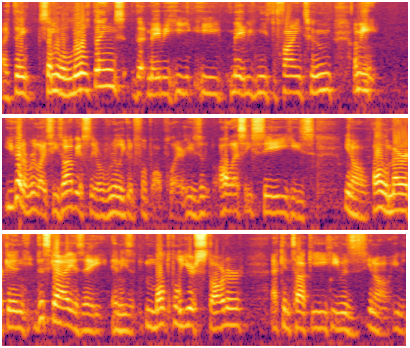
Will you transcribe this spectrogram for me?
I think some of the little things that maybe he, he maybe needs to fine tune. I mean, you got to realize he's obviously a really good football player. He's all SEC. He's, you know, all American. This guy is a, and he's a multiple year starter at Kentucky. He was, you know, he was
